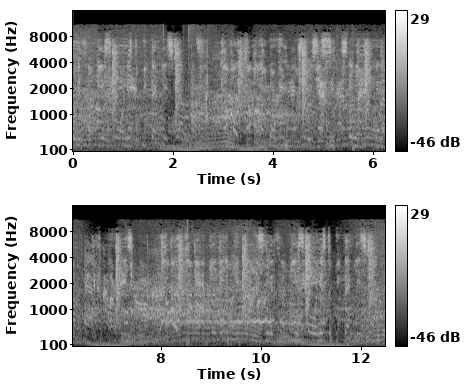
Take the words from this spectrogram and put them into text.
When the time gets going, it's the beat that gets dropped. Come on, come on, you know we match races. Anything that I'm accelerating. Come on, come on, give it. When the time gets going, it's the beat that gets dropped.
